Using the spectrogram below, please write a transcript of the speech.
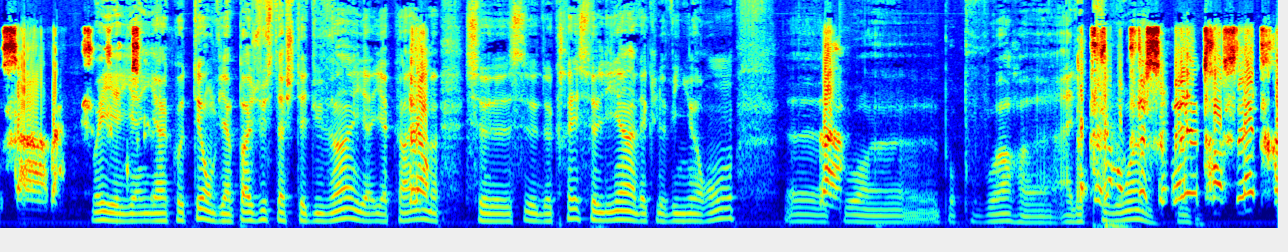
ça, Oui, il y, a un côté, on vient pas juste acheter du vin, il y, a quand même ce, de créer ce lien avec le vigneron, euh, pour, euh, pour pouvoir euh, aller plus loin. En plus, mieux transmettre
